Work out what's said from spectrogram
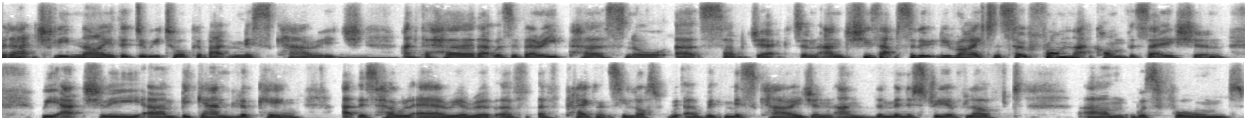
but actually neither do we talk about miscarriage." Mm. And for her, that was a very personal uh, subject, and and she's absolutely right. And so from that conversation, we actually um, began looking at this whole area of, of, of pregnancy loss uh, with miscarriage, and and the Ministry of Loved um, was formed.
